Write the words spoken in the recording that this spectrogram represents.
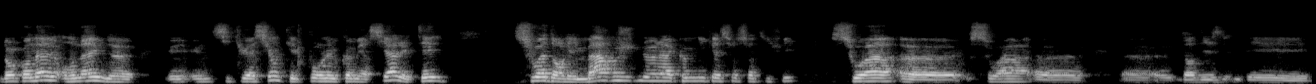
Donc on a, on a une, une, situation qui, pour le commercial, était soit dans les marges de la communication scientifique, soit, euh, soit euh, euh, dans des, des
